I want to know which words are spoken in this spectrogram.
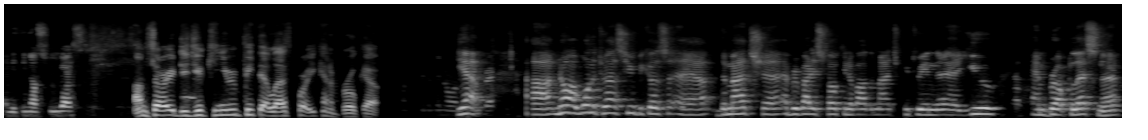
Anything else for you guys? I'm sorry. Did you? Can you repeat that last part? You kind of broke out. Yeah. Uh, no, I wanted to ask you because uh, the match, uh, everybody's talking about the match between uh, you and Brock Lesnar.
